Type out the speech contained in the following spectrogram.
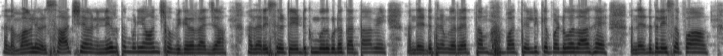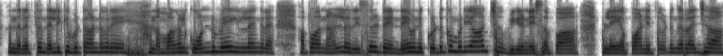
அந்த மகளை ஒரு சாட்சியாக நீ நிறுத்த முடியான்னு சொபிக்கிற ராஜா. அந்த ரிசல்ட் எடுக்கும்போது கூட கத்தாவே அந்த இடத்துல நம்மளோட ரத்தம் அப்பா தெளிக்கப்படுவதாக அந்த இடத்துல இசப்பா அந்த ரத்தம் தெளிக்கப்பட்ட ஆண்டவரே அந்த மகளுக்கு ஒன்றுமே இல்லைங்கிற அப்பா நல்ல ரிசல்ட் என் தேவனை கொடுக்கும்படியான்னு சொபிக்கிறேன் ஏசப்பா. பிள்ளையப்பா நீ தொடுங்க ராஜா.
